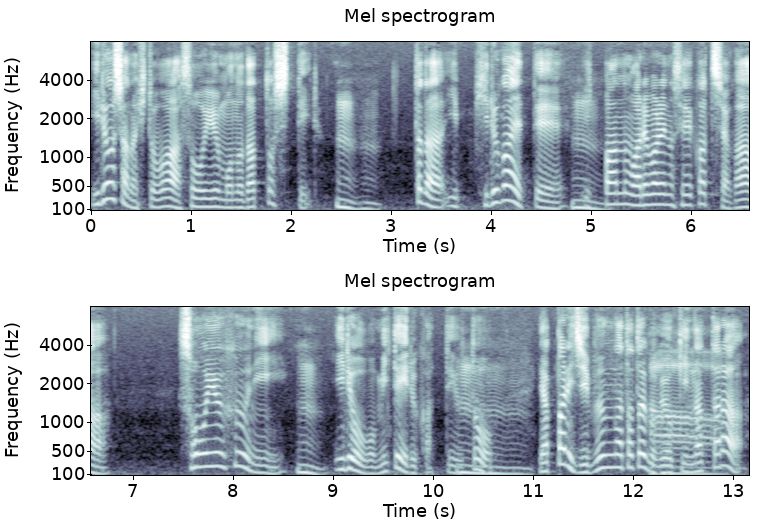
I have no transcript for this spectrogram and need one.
医療者の人はそういうものだと知っている。うんうん。ただい翻ってうん。一般の我々の生活者がそういうふうにうん。医療を見ているかっていうと、んやっぱり自分が例えば病気になったら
